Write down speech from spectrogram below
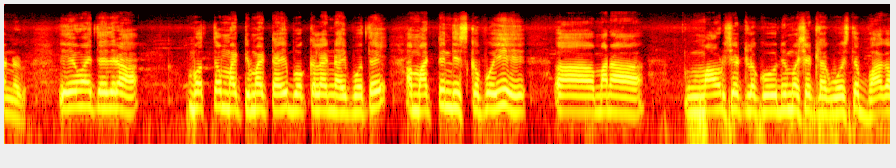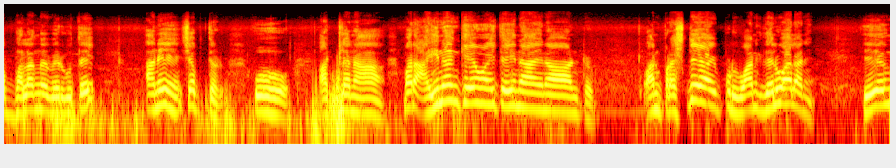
అన్నాడు. ఏమవుతుందిరా మొత్తం మట్టి మట్టి అయి బొక్కలన్నీ అయిపోతాయి. ఆ మట్టిని తీసుకుపోయి మన మామిడి చెట్లకు నిమ్మ చెట్లకు పోస్తే బాగా బలంగా పెరుగుతాయి అని చెప్తాడు. ఓహో అట్లనా? మరి అయినాక ఏమవుతాయి నాయన అంటాడు. వాని ప్రశ్నే ఇప్పుడు వానికి తెలియాలని ఏం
